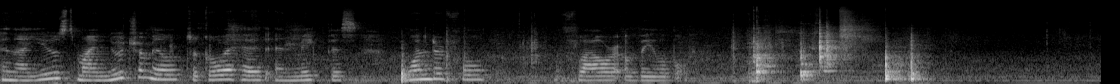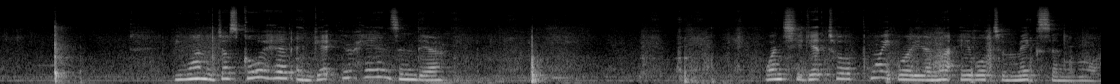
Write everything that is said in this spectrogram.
and I used my NutriMill to go ahead and make this wonderful flour available. You want to just go ahead and get your hands in there. Once you get to a point where you're not able to mix anymore.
